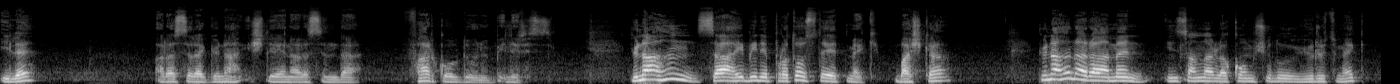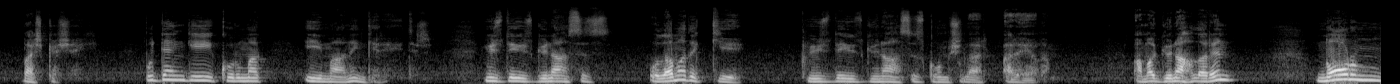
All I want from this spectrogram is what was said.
ile ara sıra günah işleyen arasında fark olduğunu biliriz. Günahın sahibini protesto etmek başka, günahına rağmen insanlarla komşuluğu yürütmek başka şey. Bu dengeyi kurmak imanın gereği yüzde yüz günahsız olamadık ki yüzde yüz günahsız komşular arayalım. Ama günahların norm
